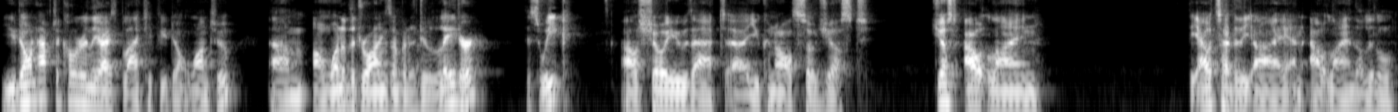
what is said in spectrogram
You don't have to color in the eyes black if you don't want to. Um, on one of the drawings I'm going to do later this week, I'll show you that uh, you can also just just outline the outside of the eye and outline the little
